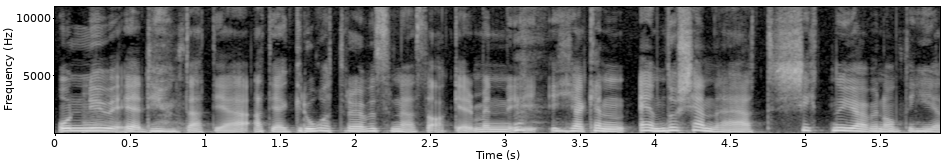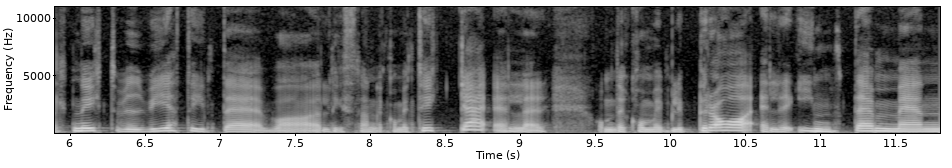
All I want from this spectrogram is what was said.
Och nu mm. är det ju inte att jag, att jag gråter över sådana här saker, men jag kan ändå känna att shit, nu gör vi någonting helt nytt. Vi vet inte vad lyssnarna kommer tycka eller om det kommer bli bra eller inte. Men,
